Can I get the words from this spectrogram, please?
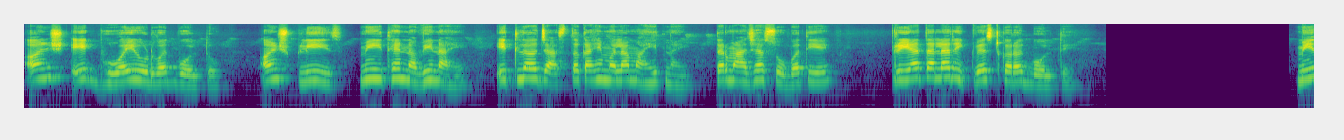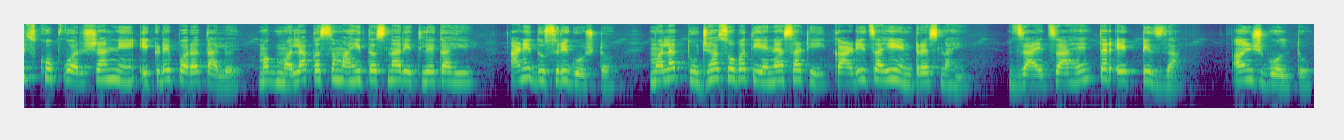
अंश एक भुवई उडवत बोलतो. अंश प्लीज मी इथे नवीन आहे. इथलं जास्त काही मला माहीत नाही तर माझ्यासोबत ये. प्रिया त्याला रिक्वेस्ट करत बोलते. मीच खूप वर्षांनी इकडे परत आलोय. मग मला कसं माहीत असणार इथले काही? आणि दुसरी गोष्ट मला तुझ्यासोबत येण्यासाठी काडीचाही इंटरेस्ट नाही. जायचं आहे तर एकटीच जा. अंश बोलतो.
